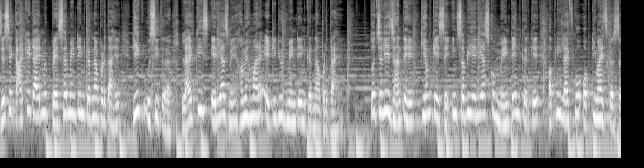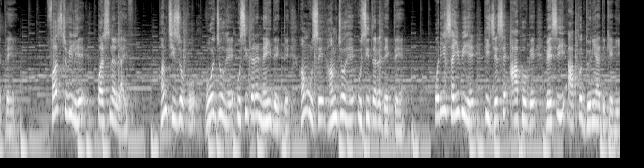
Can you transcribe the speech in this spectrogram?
जैसे कार के टायर में प्रेशर मेंटेन करना पड़ता है, ठीक उसी तरह। लाइफ के इस एरियाज़ में हमें हमारा एटीट्यूड मेंटेन करना पड़ता है। तो चलिए जानते हैं कि हम कैसे इन सभी एरियाज़ को मेंटेन करके अपनी लाइफ को ऑप्टिमाइज कर सकते हैं। फ़र्स्ट विल है पर्सनल लाइफ हम चीज़ों को वो जो है उसी तरह नहीं देखते। हम उसे हम जो है उसी तरह देखते हैं। और ये सही भी है कि जैसे आप होगे, वैसे ही आपको दुनिया दिखेगी।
